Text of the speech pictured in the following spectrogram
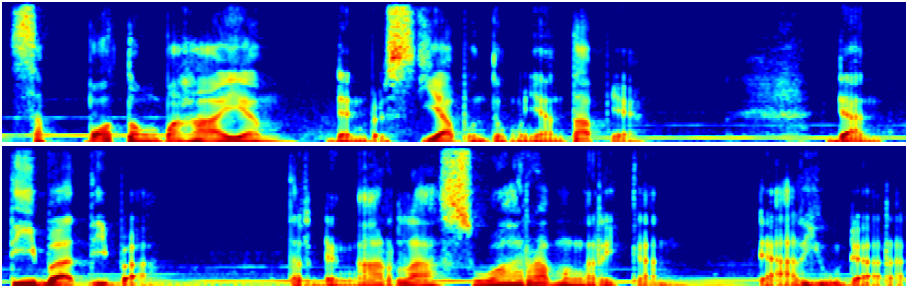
sepotong paha ayam dan bersiap untuk menyantapnya. Dan tiba-tiba terdengarlah suara mengerikan dari udara.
